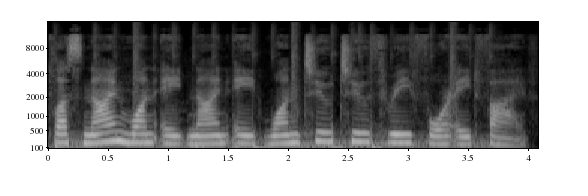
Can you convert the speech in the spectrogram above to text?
plus 918981223485.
